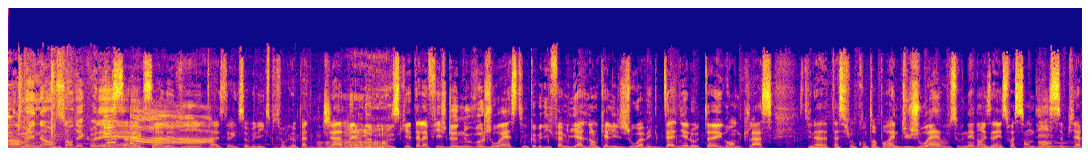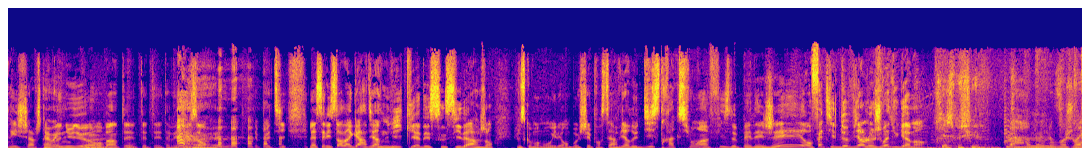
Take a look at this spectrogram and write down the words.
Ah mais non, sans déconner Je savais que ça allait Ah. vite. Astérix Obélix, Mission Cléopâtre. Jamel Debbouze qui est à l'affiche de Nouveau Jouet. C'est une comédie familiale dans laquelle il joue avec Daniel Auteuil, grande classe. C'est une adaptation contemporaine du jouet, vous vous souvenez, dans les années 70. Pierre Richard, je t'ai Ah oui. connu, euh, Ouais. Robin, t'avais deux ans. T'es petit. Là, c'est l'histoire d'un gardien de nuit qui a des soucis d'argent jusqu'au moment où il est embauché pour servir de distraction à un fils de PDG. En fait, il devient le jouet du gamin. Qui est ce monsieur? Bah, mon nouveau jouet.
